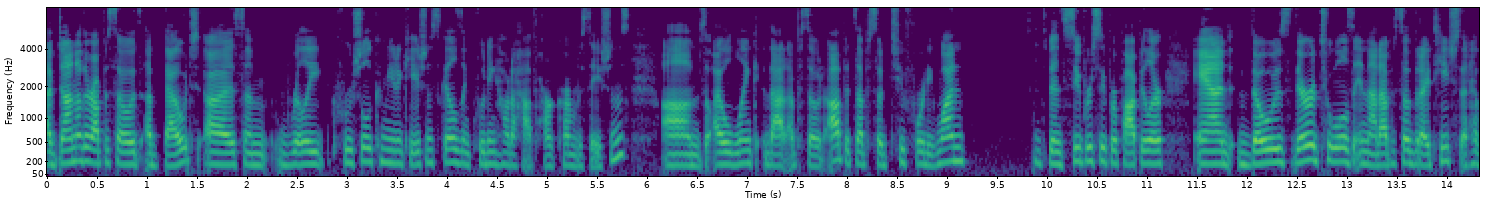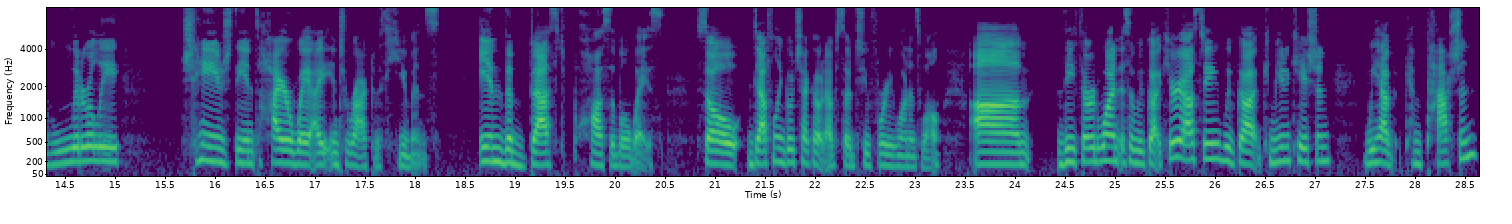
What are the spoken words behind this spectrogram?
i've done other episodes about uh, some really crucial communication skills including how to have hard conversations um, so i will link that episode up it's episode 241 it's been super, super popular. And those, there are tools in that episode that I teach that have literally changed the entire way I interact with humans in the best possible ways. So definitely go check out episode 241 as well. Um, the third one, so we've got curiosity, we've got communication, we have compassion,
